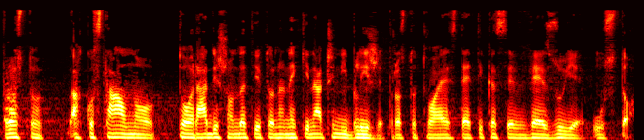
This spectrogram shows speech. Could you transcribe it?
Prosto, ako stalno to radiš, onda ti je to na neki način i bliže. Prosto tvoja estetika se vezuje uz to.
